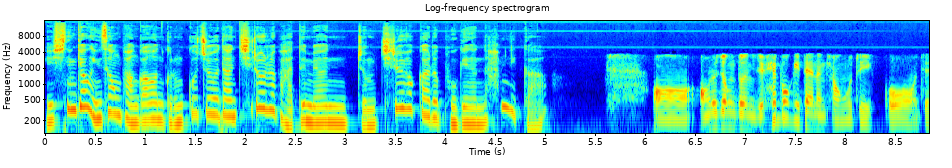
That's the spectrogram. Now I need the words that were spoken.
이 신경 인성 방광은 그럼 꾸준한 치료를 받으면 좀 치료 효과를 보기는 합니까? 어, 어느 정도는 이제 회복이 되는 경우도 있고, 이제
